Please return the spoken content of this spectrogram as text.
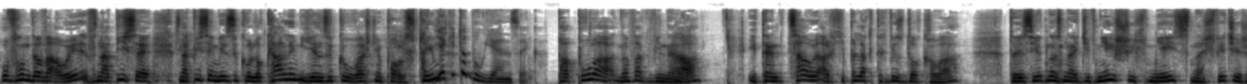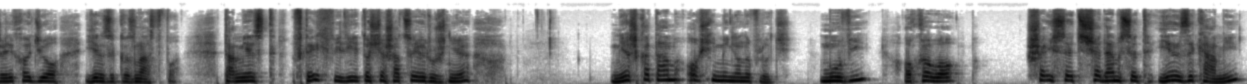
ufundowały z, napisem, z napisem w języku lokalnym i języku właśnie A polskim. jaki to był język? Papua Nowa Gwinea No. i ten cały archipelag tych wysp dookoła to jest jedno z najdziwniejszych miejsc na świecie, jeżeli chodzi o językoznawstwo. Tam jest w tej chwili, to się szacuje różnie, mieszka tam 8 milionów ludzi. Mówi około 600-700 językami,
